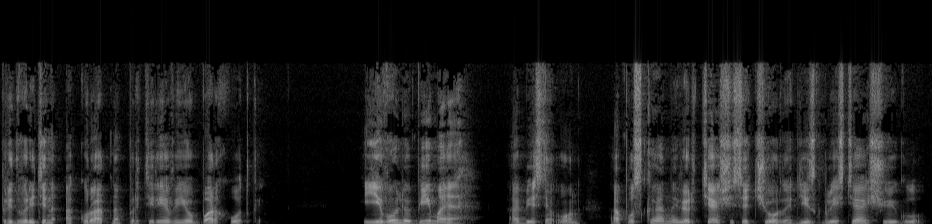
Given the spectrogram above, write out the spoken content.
предварительно аккуратно притерев ее бархоткой. «Его любимая», – объяснил он, опуская на вертящийся черный диск блестящую иглу.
